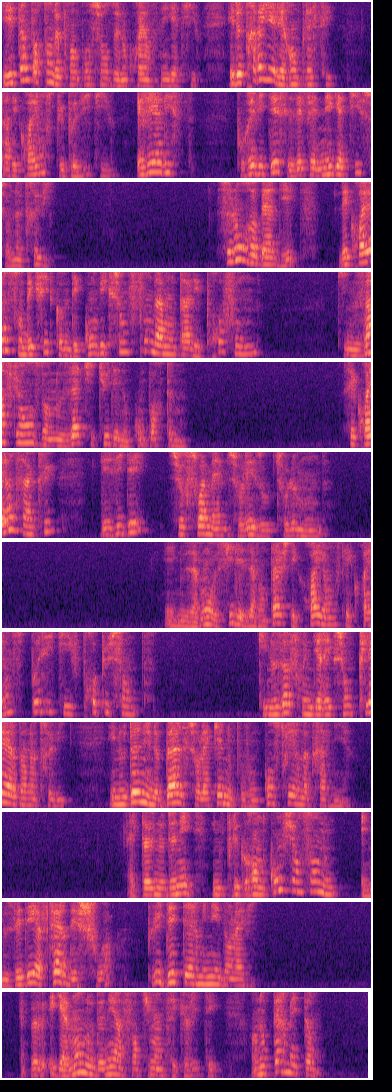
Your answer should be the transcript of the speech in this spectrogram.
Il est important de prendre conscience de nos croyances négatives et de travailler à les remplacer par des croyances plus positives et réalistes pour éviter ces effets négatifs sur notre vie. Selon Robert Diltz, les croyances sont décrites comme des convictions fondamentales et profondes qui nous influencent dans nos attitudes et nos comportements. Ces croyances incluent les idées sur soi-même, sur les autres, sur le monde. Et nous avons aussi les avantages des croyances, les croyances positives, propulsantes, qui nous offrent une direction claire dans notre vie et nous donnent une base sur laquelle nous pouvons construire notre avenir. Elles peuvent nous donner une plus grande confiance en nous et nous aider à faire des choix plus déterminés dans la vie. Elles peuvent également nous donner un sentiment de sécurité en nous permettant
